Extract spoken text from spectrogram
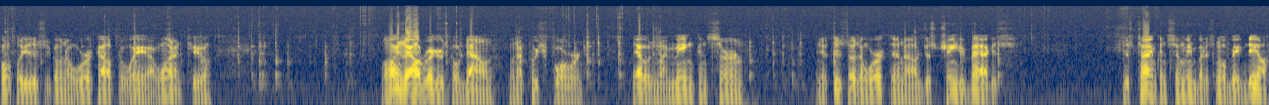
Hopefully this is going to work out the way I want it to. As long as the outriggers go down when I push forward, that was my main concern. And if this doesn't work, then I'll just change it back. It's just time consuming, but it's no big deal.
